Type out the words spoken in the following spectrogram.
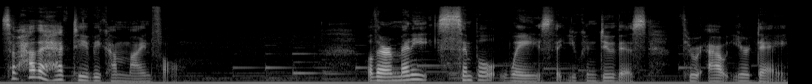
so, how the heck do you become mindful? Well, there are many simple ways that you can do this throughout your day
